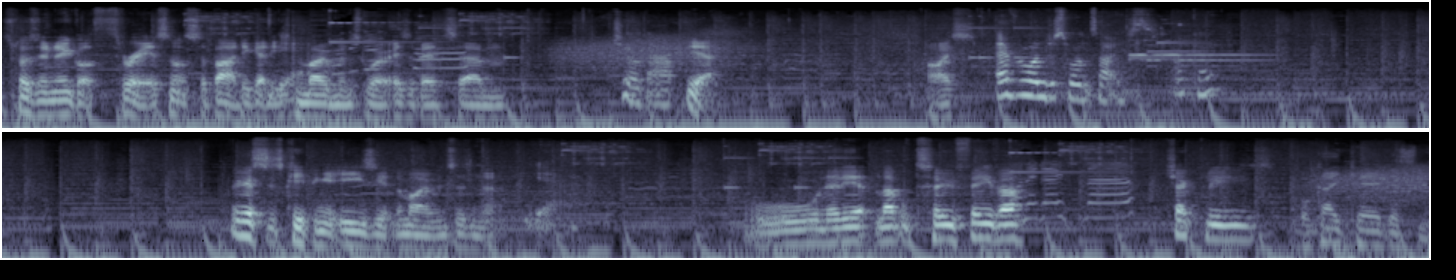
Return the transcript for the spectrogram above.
I suppose when you only got three, it's not so bad. You get these Yeah. moments where it is a bit, um, Chilled out. yeah. Ice. Everyone just wants ice. Okay. I guess it's keeping it easy at the moment, isn't it? Yeah. Ooh, an idiot. Level 2 fever. お願いします Check, please. お会計ですね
